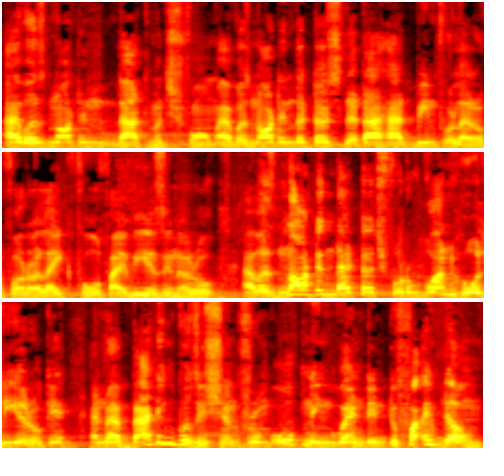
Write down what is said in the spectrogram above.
I was not in that much form. I was not in the touch that I had been for for like four five years in a row. I was not in that touch for one whole year, okay? And my batting position from opening went into five down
